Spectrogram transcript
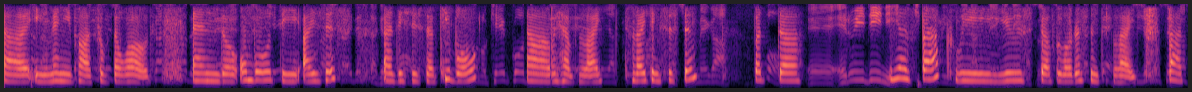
uh, in many parts of the world. And uh, on board the ISS, uh, this is a Kibo. Uh, we have light lighting system. But uh, years back, we used uh, fluorescent lights. But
